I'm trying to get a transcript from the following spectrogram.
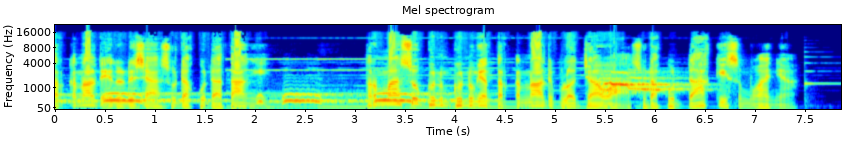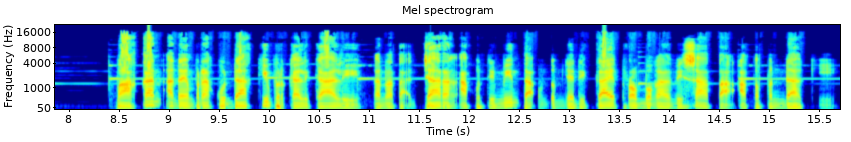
terkenal di Indonesia sudah kudatangi. Termasuk gunung-gunung yang terkenal di Pulau Jawa sudah kudaki semuanya. Bahkan ada yang pernah kudaki berkali-kali karena tak jarang aku diminta untuk menjadi guide rombongan wisata atau pendaki.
